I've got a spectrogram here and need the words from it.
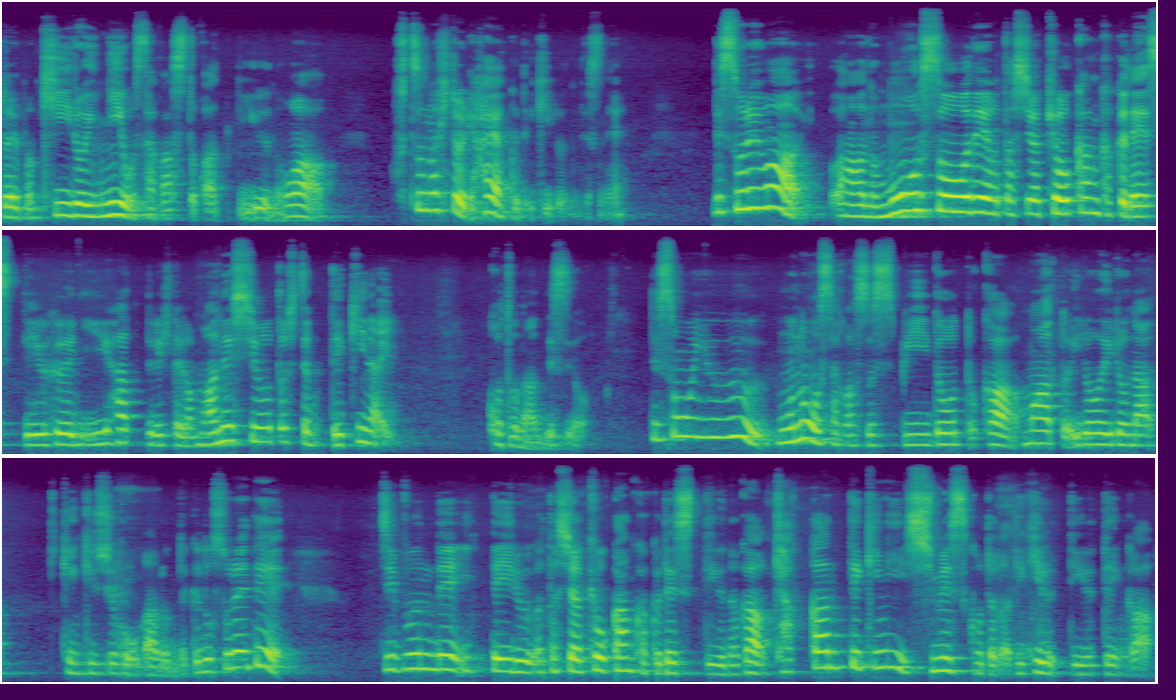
例えば黄色い2を探すとかっていうのは普通の人より早くできるんですね。でそれはあの妄想で私は共感覚ですっていうふうに言い張ってる人が真似しようとしてもできないことなんですよ。でそういうものを探すスピードとか、まあ、あといろいろな研究手法があるんだけどそれで自分で言っている「私は共感覚です」っていうのが客観的に示すことができるっていう点が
